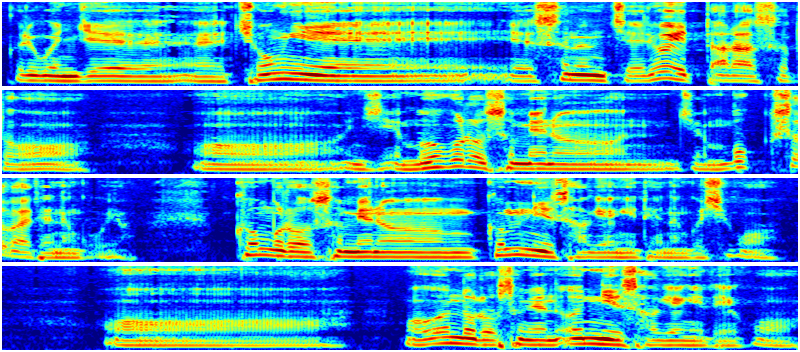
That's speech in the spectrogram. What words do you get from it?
그리고 이제 종이에 쓰는 재료에 따라서도 어 이제 먹으로 쓰면은 이제 묵서가 되는 거고요. 금으로 쓰면은 금리 사경이 되는 것이고 어 뭐 은으로 쓰면 은리 사경이 되고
